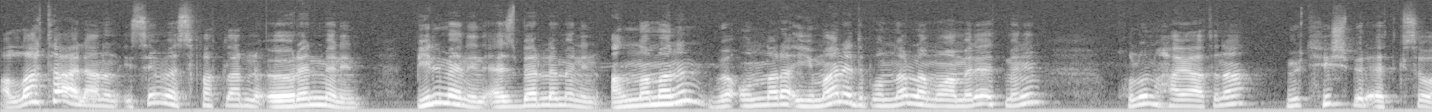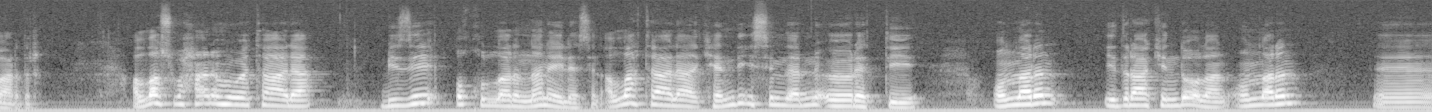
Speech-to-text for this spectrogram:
Allah Teala'nın isim ve sıfatlarını öğrenmenin, bilmenin, ezberlemenin, anlamanın ve onlara iman edip onlarla muamele etmenin kulun hayatına müthiş bir etkisi vardır. Allah Subhanahu ve Teala bizi o kullarından eylesin. Allah Teala kendi isimlerini öğrettiği, onların idrakinde olan, onların e,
